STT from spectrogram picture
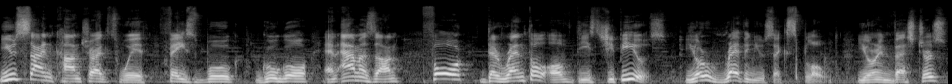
You sign contracts with Facebook, Google, and Amazon for the rental of these GPUs. Your revenues explode. Your investors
